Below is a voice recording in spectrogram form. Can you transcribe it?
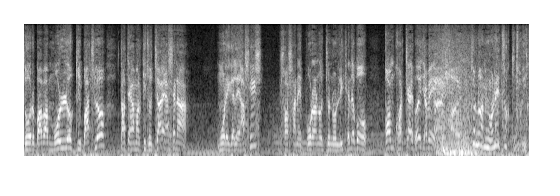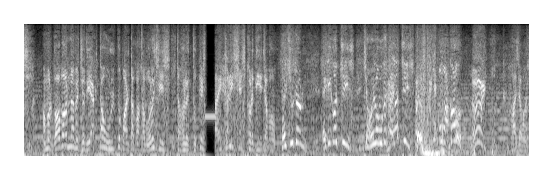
তোর বাবা মরলো কি বাঁচলো, তাতে আমার কিছু যায় আসে না। মরে গেলে আসিস, শ্মশানে পোড়ানোর জন্য লিখে দেব কম খরচায় হয়ে যাবে। তোর জন্য আমি অনেক রক্ত ঝরিয়েছি আমার বাবার নামে যদি একটা উল্টো পাল্টা কথা বলেছিস তাহলে তোকে এখানেই শেষ করে দিয়ে যাব। এই ছুটন এ কি করছিস? জামাইবাবুকে চালাচ্ছিস ও মা গো! এই, আজ আমার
